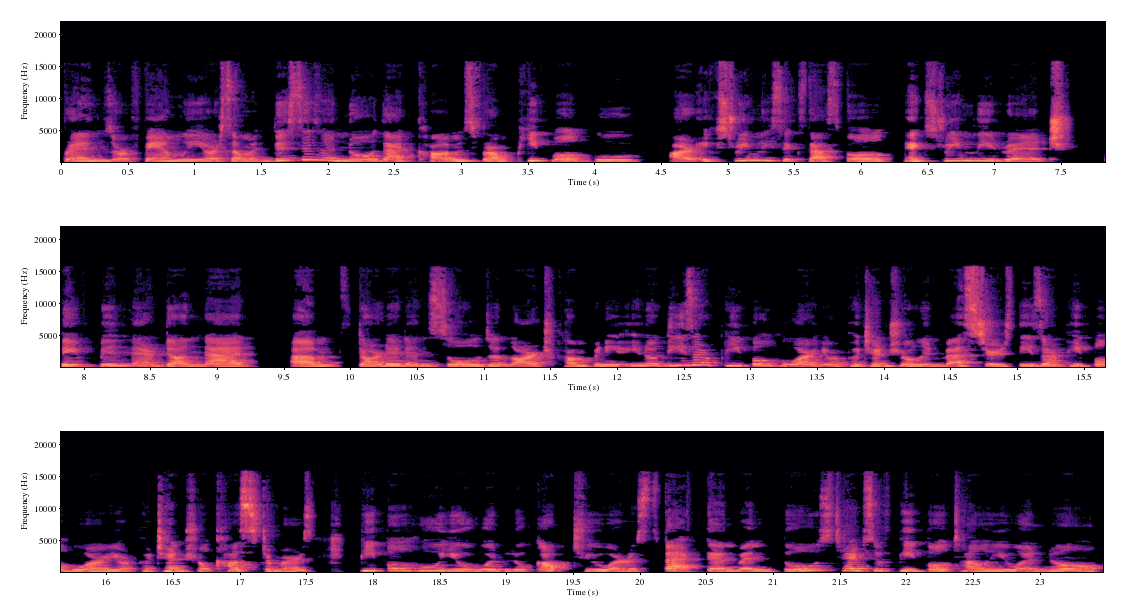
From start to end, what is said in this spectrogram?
friends or family or someone. This is a no that comes from people who are extremely successful, extremely rich. They've been there, done that, um, started and sold a large company. You know, these are people who are your potential investors. These are people who are your potential customers, people who you would look up to or respect. And when those types of people tell you a no,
